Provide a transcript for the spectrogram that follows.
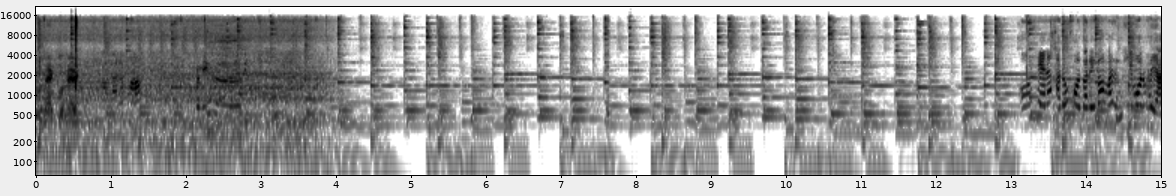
ตัวแรกตัวแรกเอาแล้วนะคะอันนี้คือโอเคนะคะทุกคนตอนนี้ก็มาถึงที่ม่อนพญา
